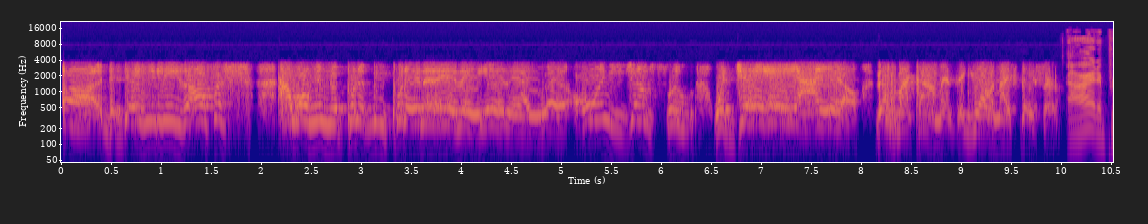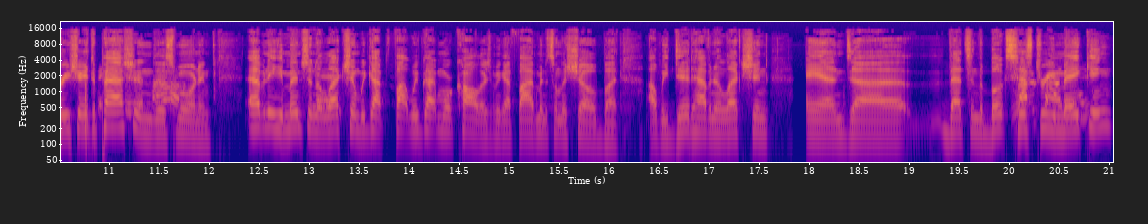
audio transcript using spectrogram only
uh, the day he leaves office, I want him to put it, be put in a, in a, in a uh, orange jumpsuit with J A I L. That's my comment. You have a nice day, sir. All right, appreciate the passion this morning. Ebony, he mentioned election. We got five, we've got more callers. We got five minutes on the show, but uh, we did have an election, and uh, that's in the books, history making.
